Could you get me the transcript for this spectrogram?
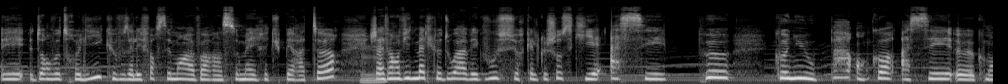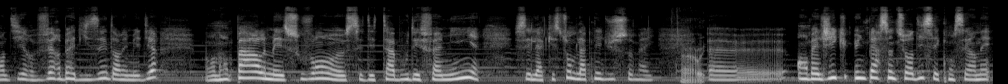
et dans votre lit que vous allez forcément avoir un sommeil récupérateur. Mhm. J'avais envie de mettre le doigt avec vous sur quelque chose qui est assez peu connu ou pas encore assez, euh, comment dire, verbalisé dans les médias. On en parle, mais souvent euh, c'est des tabous des familles. C'est la question de l'apnée du sommeil. Ah euh, en Belgique, une personne sur dix est concernée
